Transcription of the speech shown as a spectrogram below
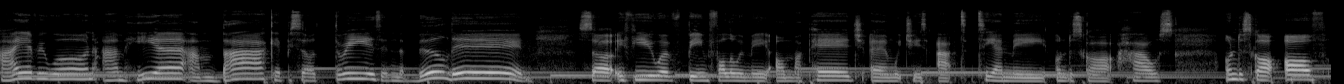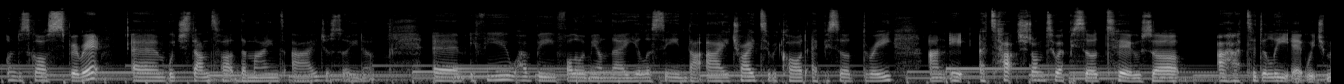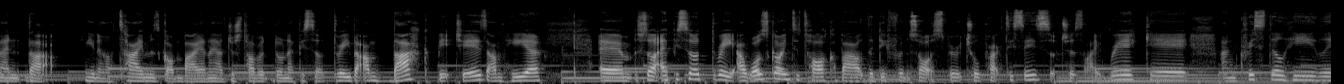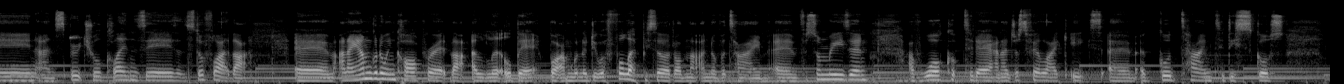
Hi everyone, I'm here, I'm back. Episode 3 is in the building. So, if you have been following me on my page, um, which is at TME underscore house underscore of underscore spirit, um, which stands for the mind's eye, just so you know. Um, if you have been following me on there, you'll have seen that I tried to record episode 3 and it attached onto episode 2. So, I had to delete it, which meant that you know, time has gone by and I just haven't done episode three, but I'm back, bitches. I'm here. Um, so, episode three, I was going to talk about the different sort of spiritual practices, such as like Reiki and crystal healing and spiritual cleanses and stuff like that. Um, and I am going to incorporate that a little bit, but I'm going to do a full episode on that another time. Um, for some reason, I've woke up today and I just feel like it's um, a good time to discuss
